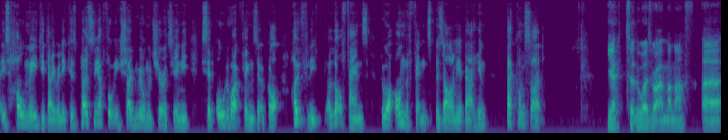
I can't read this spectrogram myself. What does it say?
his whole media day really? Because personally, I thought he showed real maturity and he, he said all the right things that have got hopefully a lot of fans who are on the fence, bizarrely about him, back on side. Yeah, took the words right out of my mouth. Uh,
